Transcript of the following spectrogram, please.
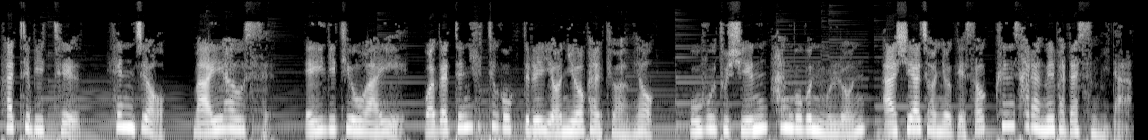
하트비트, 핸즈업, 마이하우스, ADTOI 와 같은 히트곡들을 연이어 발표하며 오후 2시인 한국은 물론 아시아 전역에서 큰 사랑을 받았습니다.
